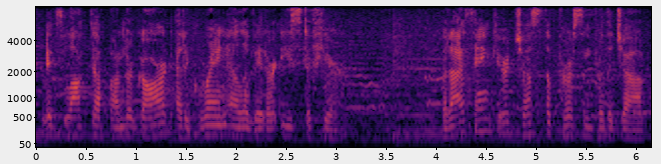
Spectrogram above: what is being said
It's locked up under guard at a grain elevator east of here. But I think you're just the person for the job.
